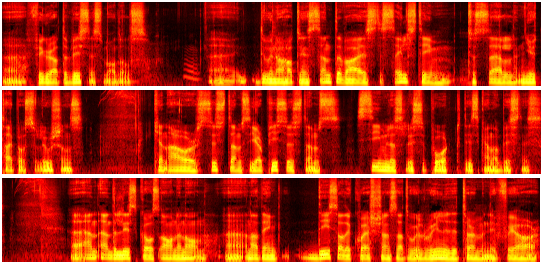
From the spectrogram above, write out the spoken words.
uh, figure out the business models. Uh, do we know how to incentivize the sales team to sell new type of solutions? Can our systems, ERP systems, seamlessly support this kind of business? Uh, and, and the list goes on and on. Uh, and I think these are the questions that will really determine if we are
